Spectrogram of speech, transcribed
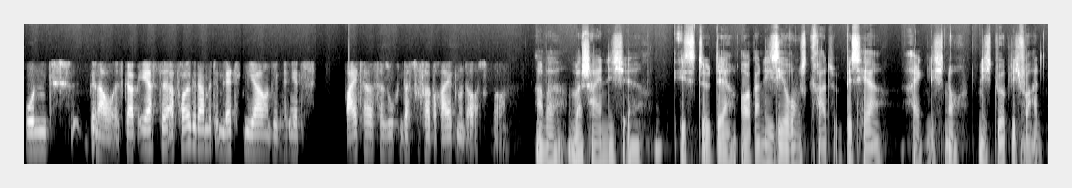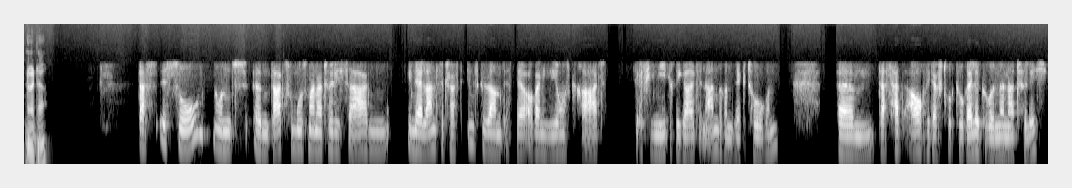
und genau, es gab erste Erfolge damit im letzten Jahr und wir werden jetzt weiter versuchen, das zu verbreiten und auszubauen. Aber wahrscheinlich äh, ist der Organisierungsgrad bisher eigentlich noch nicht wirklich vorhanden, oder? Das ist so und ähm, dazu muss man natürlich sagen, in der Landwirtschaft insgesamt ist der Organisierungsgrad sehr viel niedriger als in anderen Sektoren. Ähm, das hat auch wieder strukturelle Gründe natürlich.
